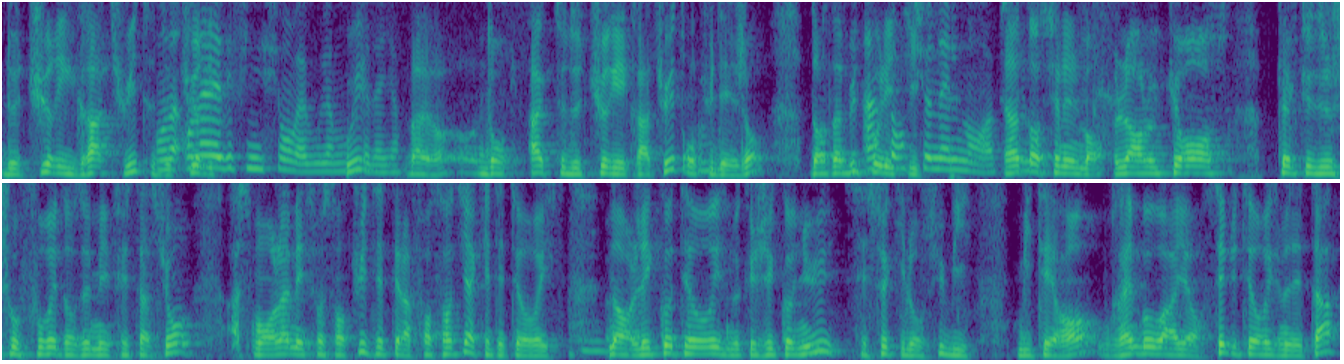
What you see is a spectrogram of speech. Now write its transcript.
de tuerie gratuite. on de a, on a tuerie- la définition, on va vous la montrer Oui, d'ailleurs. bah, donc acte de tuerie gratuite, on tue des gens dans un but politique. Intentionnellement, absolument. Intentionnellement. Là, en l'occurrence, quelques échauffourées dans une manifestation. À ce moment-là, mai 68, c'était la France entière qui était terroriste. Mm. Non, l'écoterrorisme que j'ai connu, c'est ceux qui l'ont subi. Mitterrand, Rainbow Warrior, c'est du terrorisme d'État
